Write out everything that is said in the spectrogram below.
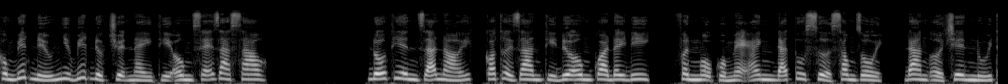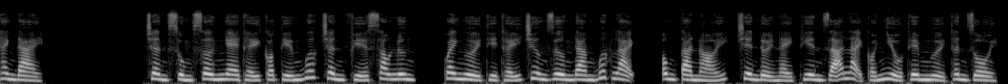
không biết nếu như biết được chuyện này thì ông sẽ ra sao. Đỗ Thiên Giã nói, có thời gian thì đưa ông qua đây đi, phần mộ của mẹ anh đã tu sửa xong rồi, đang ở trên núi Thanh Đài. Trần Sùng Sơn nghe thấy có tiếng bước chân phía sau lưng, quay người thì thấy Trương Dương đang bước lại, ông ta nói, trên đời này thiên giã lại có nhiều thêm người thân rồi.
